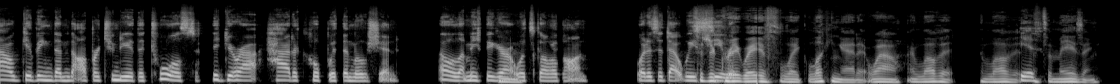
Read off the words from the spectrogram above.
now giving them the opportunity the tools to figure out how to cope with emotion oh let me figure out Mm. what's going on what is it that we Such see a great way of like looking at it. Wow. I love it. I love it. It's amazing.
